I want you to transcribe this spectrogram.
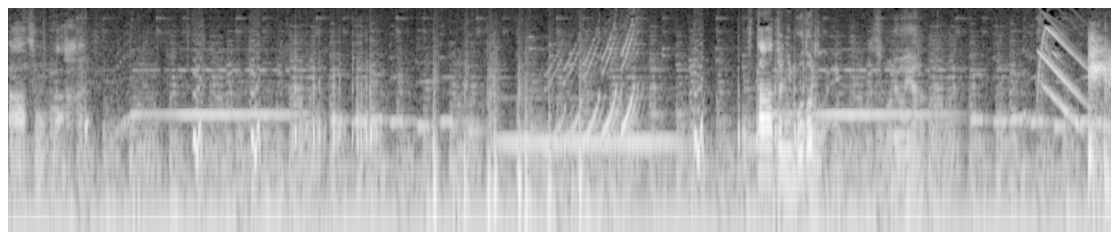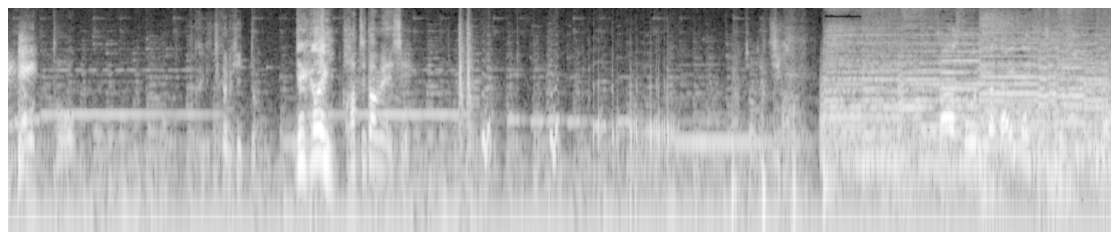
ああそうかタートに戻るとかね。それは嫌だな。おっとクリティカルヒット。でかい！8ダメージ。ちょうど1さあストーリーが大体1ステージ10分ぐらい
